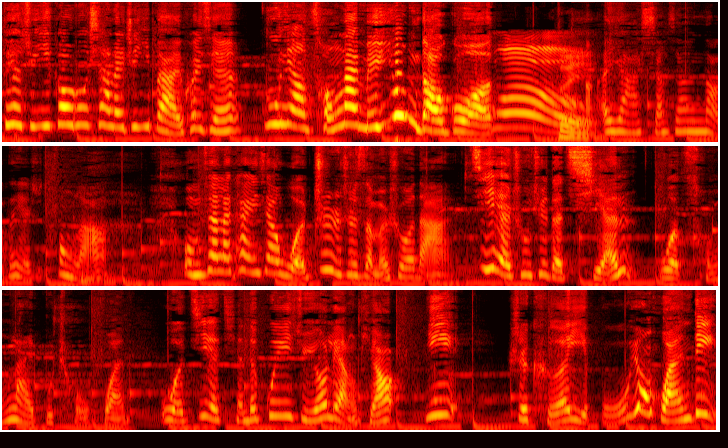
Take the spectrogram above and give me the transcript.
对呀、就一高中下来这一百块钱，姑娘从来没用到过。哇！对，哎呀，想想脑袋也是痛了啊。我们再来看一下我志是怎么说的啊？借出去的钱我从来不愁还。我借钱的规矩有两条：一是可以不用还的；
